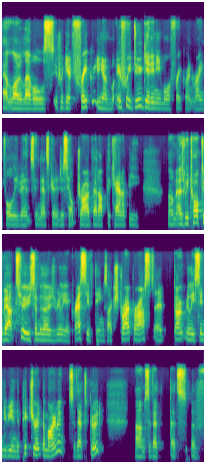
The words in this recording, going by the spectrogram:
at low levels. If we get frequent, you know, if we do get any more frequent rainfall events, and that's going to just help drive that up the canopy. Um, as we talked about too, some of those really aggressive things like stripe rust uh, don't really seem to be in the picture at the moment, so that's good. Um, so that that's of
